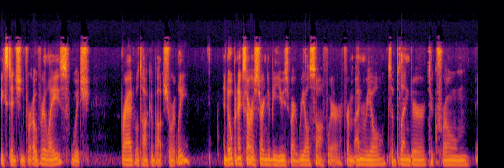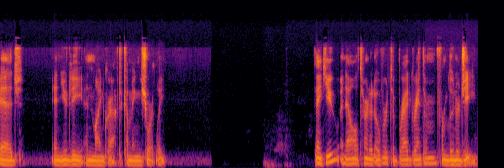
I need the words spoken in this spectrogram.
extension for overlays, which Brad will talk about shortly. And OpenXR is starting to be used by real software from Unreal to Blender to Chrome, Edge, and Unity and Minecraft coming shortly. Thank you, and now I'll turn it over to Brad Grantham from LunarG.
